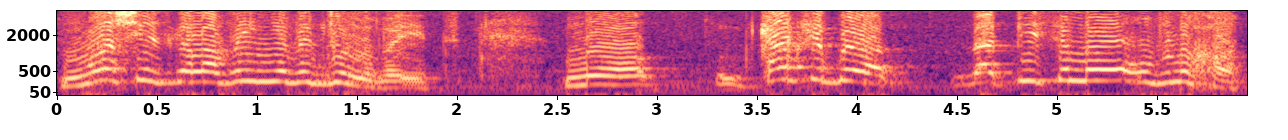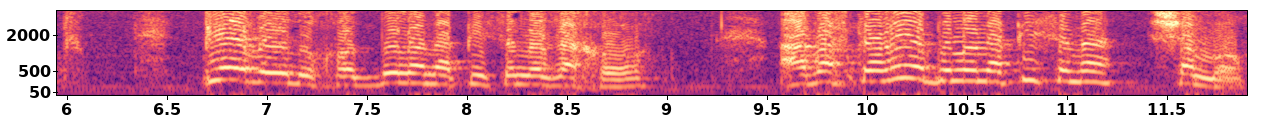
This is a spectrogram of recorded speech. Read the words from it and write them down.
Моше из головы не выдумывает. Но как же было написано в Лухот? Первый Лухот было написано Захор, а во второе было написано Шамор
